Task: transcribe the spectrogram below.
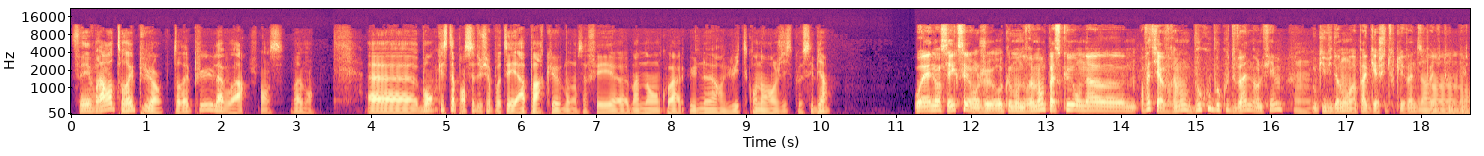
C'est vraiment, t'aurais pu, hein. T'aurais pu l'avoir, je pense, vraiment. Euh, bon, qu'est-ce que t'as pensé du chapeauté? À part que, bon, ça fait euh, maintenant, quoi, 1h08 qu'on enregistre, que c'est bien. Ouais, non, c'est excellent. Je recommande vraiment parce que on a. euh, En fait, il y a vraiment beaucoup, beaucoup de vannes dans le film. Mhm. Donc évidemment, on va pas gâcher toutes les vannes, c'est pas du tout non, le non.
